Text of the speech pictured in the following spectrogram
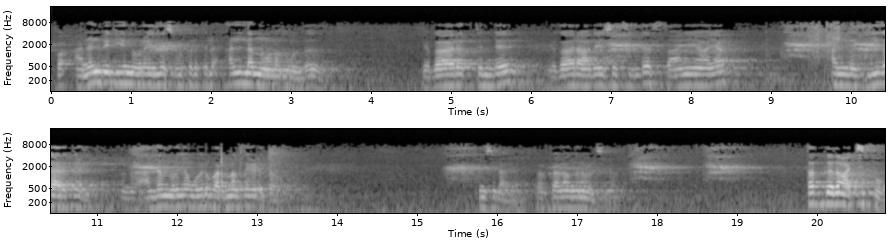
അപ്പൊ അനൽവിധി എന്ന് പറയുന്ന സൂത്രത്തിൽ അല്ലെന്നുള്ളതുകൊണ്ട് യകാരത്തിന്റെ യകാരാദേശത്തിന്റെ സ്ഥാനിയായ അല്ല ഈകാരത്തെ എടുക്കും അല്ലെന്ന് പറഞ്ഞാൽ ഒരു വർണത്തെ എടുക്കാം. മനസ്സിലാകും തൽക്കാലം അങ്ങനെ മനസ്സിലാകും തദ്ഗതം അച്ചിത്വം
